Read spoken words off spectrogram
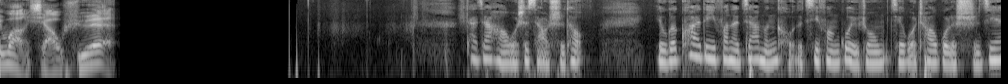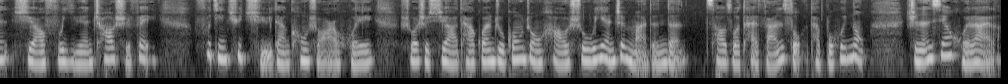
望小学，大家好，我是小石头。有个快递放在家门口的寄放柜中，结果超过了时间，需要付一元超时费。父亲去取，但空手而回，说是需要他关注公众号、输入验证码等等，操作太繁琐，他不会弄，只能先回来了。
